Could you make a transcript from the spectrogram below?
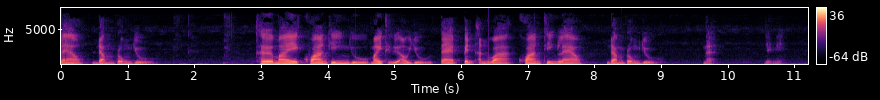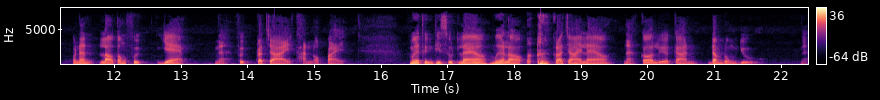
แล้วดำรงอยู่ เธอไม่คว้างทิ้งอยู่ไม่ถือเอาอยู่ แต่เป็นอันว่าคว้างทิ้งแล้วดำรงอยู่นะอย่างนี้ เพราะนั้นเราต้องฝึกแยกนะฝึกกระจายขันออกไป เมื่อถึงที่สุดแล้วเมื่อเรากระจายแล้วนะก็เหลือการดำรงอยู่นะ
